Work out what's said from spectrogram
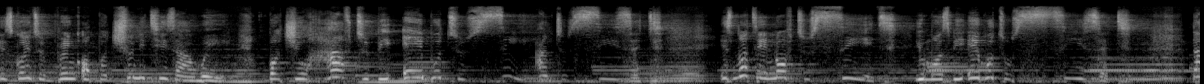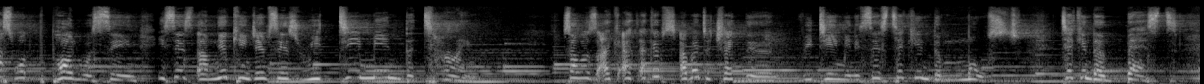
Is going to bring opportunities our way, but you have to be able to see and to seize it. It's not enough to see it, you must be able to seize it. That's what Paul was saying. He says, um, New King James says, redeeming the time. So I was, I, I, I, kept, I went to check the redeeming. It says taking the most, taking the best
